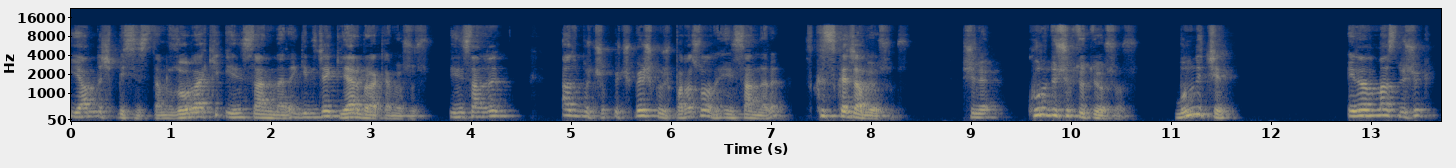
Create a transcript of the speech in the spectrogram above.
yanlış bir sistem. Zoraki insanlara gidecek yer bırakamıyorsunuz. İnsanları az buçuk 3-5 kuruş parası olan insanları kıskaca alıyorsunuz. Şimdi kuru düşük tutuyorsunuz. Bunun için inanılmaz düşük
